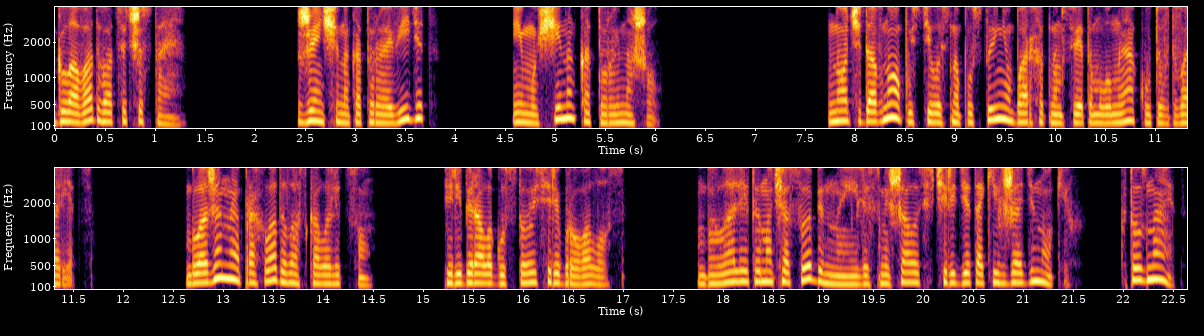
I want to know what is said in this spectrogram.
Глава 26. Женщина, которая видит, и мужчина, который нашел. Ночь давно опустилась на пустыню, бархатным светом луны окутав дворец. Блаженная прохлада ласкала лицо. Перебирала густое серебро волос. Была ли эта ночь особенная или смешалась в череде таких же одиноких? Кто знает.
